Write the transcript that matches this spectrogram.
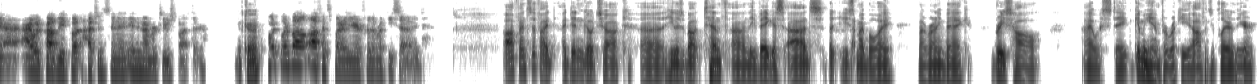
I would probably put Hutchinson in, in, the number two spot there. Okay. What What about offense player of the year for the rookie side? Offensive, I I didn't go chalk. Uh, he was about tenth on the Vegas odds, but he's my boy, my running back, Breece Hall, Iowa State. Give me him for rookie offensive player of the year.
